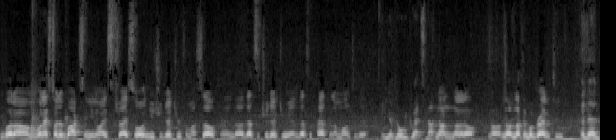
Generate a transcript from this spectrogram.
but um, when I started boxing, you know, I, I saw a new trajectory for myself, and uh, that's the trajectory, and that's the path that I'm on today. and you have no regrets, none? None, none at all. No, no, nothing but gratitude. And then,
